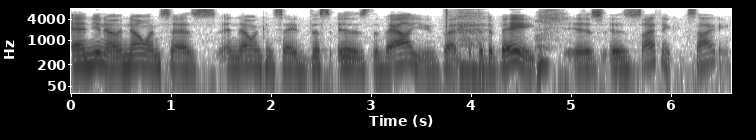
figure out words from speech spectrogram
and you know no one says and no one can say this is the value but the debate is is I think exciting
